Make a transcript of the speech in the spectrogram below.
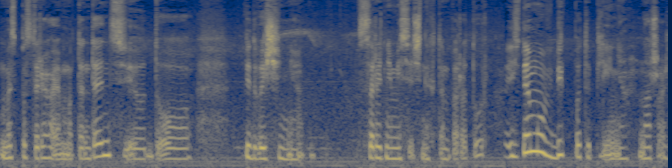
ми спостерігаємо тенденцію до підвищення середньомісячних температур. Йдемо в бік потепління, на жаль.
